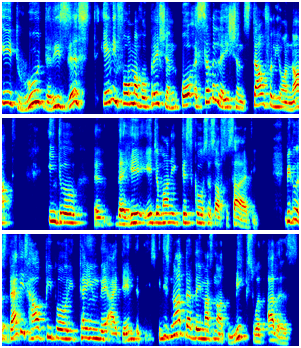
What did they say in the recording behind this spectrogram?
it would resist any form of oppression or assimilation, stealthily or not, into uh, the he- hegemonic discourses of society. Because that is how people retain their identities. It is not that they must not mix with others,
